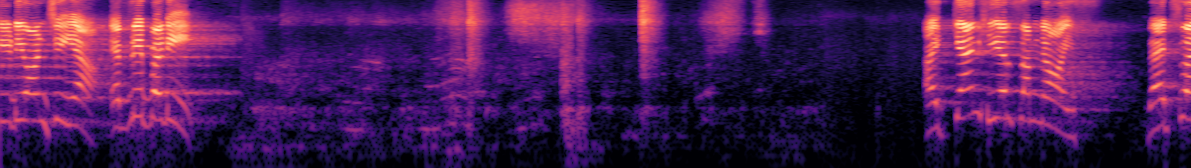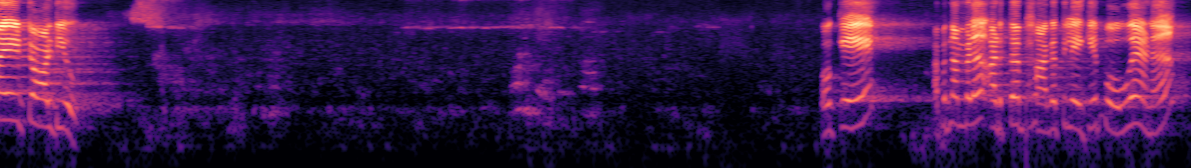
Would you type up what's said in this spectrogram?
വീഡിയോ ഓൺ ചെയ്യാ. Everybody I can hear some noise. That's why I told you. Okay. അപ്പൊ നമ്മൾ അടുത്ത ഭാഗത്തിലേക്ക് പോവുകയാണ്.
